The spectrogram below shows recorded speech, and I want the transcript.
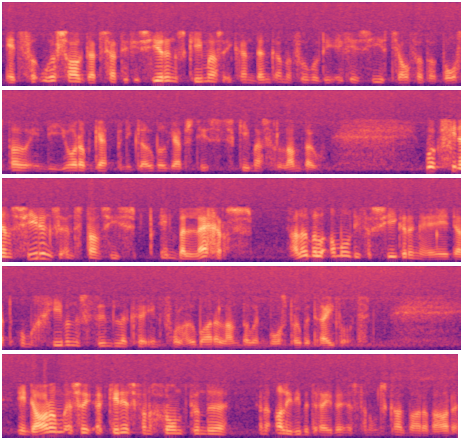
het veroorsaak dat sertifiseringsskemas, ek kan dink aan byvoorbeeld die FSC self vir bosbou en die Europe Gap en die Global Gap skemas vir landbou. Ook finansieringsinstansies en beleggers Hulle wil almal die versekeringe hê dat omgewingsvriendelike en volhoubare landbou en bosbou bedryf word. En daarom is 'n kennis van grondkunde in al hierdie bedrywe is van onskatbare waarde.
